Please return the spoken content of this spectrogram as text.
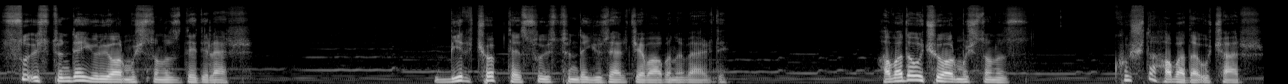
su üstünde yürüyormuşsunuz dediler. Bir çöp de su üstünde yüzer cevabını verdi. Havada uçuyormuşsunuz. Kuş da havada uçar.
